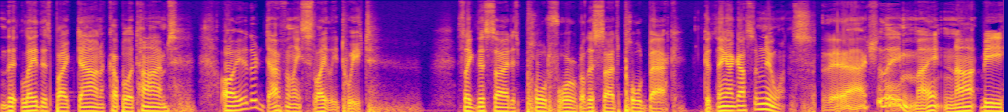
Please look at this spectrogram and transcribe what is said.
lay this bike down a couple of times. Oh yeah, they're definitely slightly tweaked. It's like this side is pulled forward while this side's pulled back. Good thing I got some new ones. They actually might not be,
